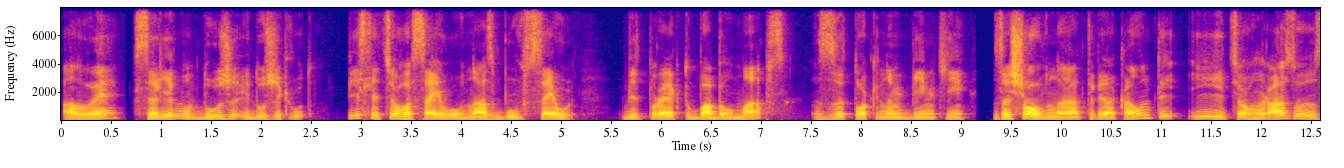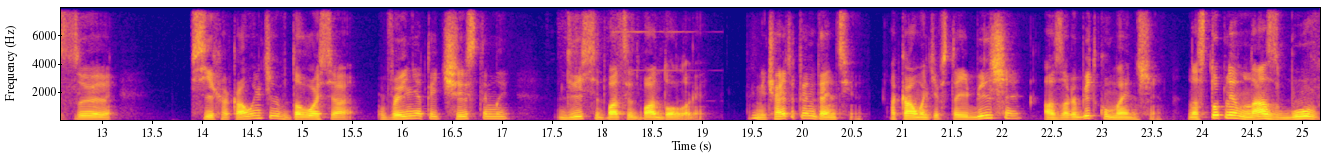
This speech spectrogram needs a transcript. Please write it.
але все рівно дуже і дуже круто. Після цього сейлу в нас був сейл від проєкту Bubble Maps з токеном BMT. Зайшов на три аккаунти, і цього разу з всіх аккаунтів вдалося вийняти чистими 222 долари. Помічайте тенденцію. Аккаунтів стає більше, а заробітку менше. Наступним в нас був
